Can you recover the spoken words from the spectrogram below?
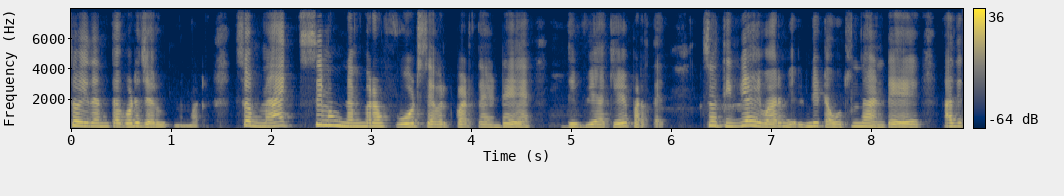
సో ఇదంతా కూడా జరుగుతుంది అనమాట so maximum number of votes ఎవరికి పడతాయంటే దివ్యాకే పడతాయి. సో దివ్య ఈ వారం ఎలిమినేట్ అవుతుందా అంటే అది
